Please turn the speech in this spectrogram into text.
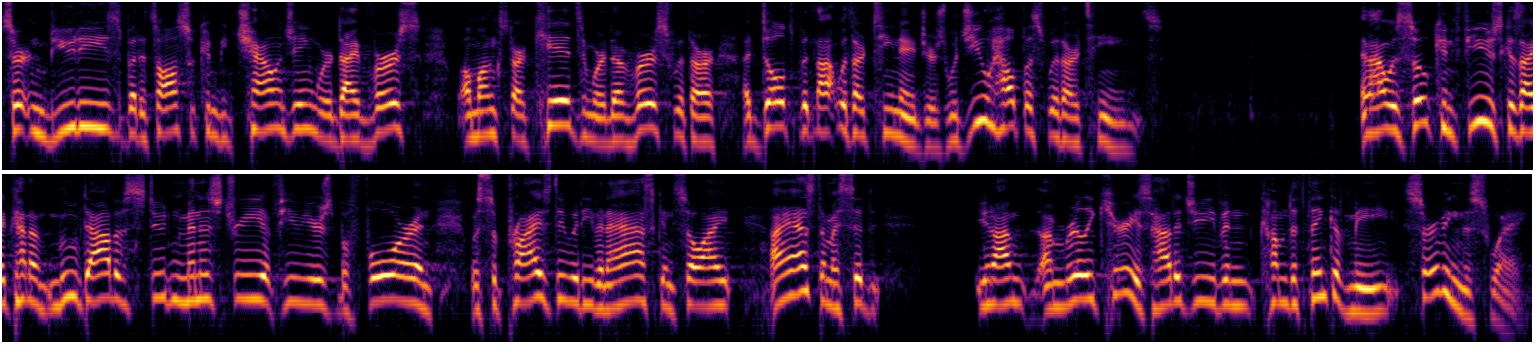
certain beauties, but it also can be challenging. We're diverse amongst our kids and we're diverse with our adults, but not with our teenagers. Would you help us with our teens? And I was so confused because I'd kind of moved out of student ministry a few years before and was surprised he would even ask. And so I, I asked him, I said, you know, I'm, I'm really curious. How did you even come to think of me serving this way?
